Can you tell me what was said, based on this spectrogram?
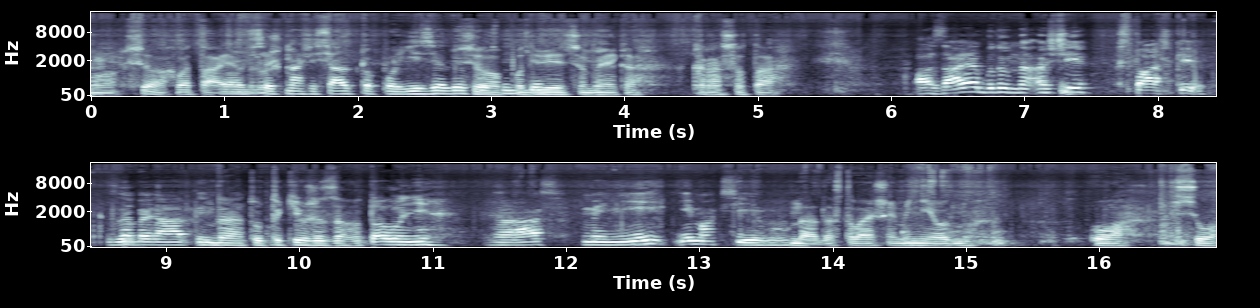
О, все, хватає, Андрюшка. наше сялко порізали Все, подивіться, ну яка красота. А зараз будемо наші спашки забирати. Да, тут такі вже заготовлені. Раз, мені і Максиму. Да, доставай ще мені одну. О, все. О,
